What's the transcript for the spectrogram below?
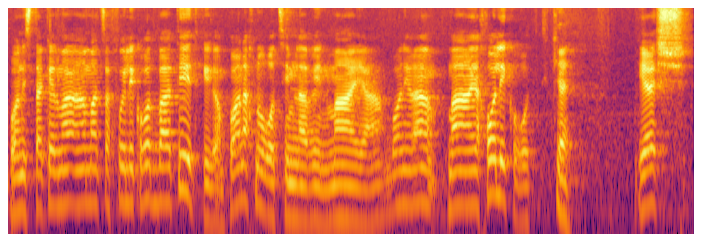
בואו נסתכל מה, מה צפוי לקרות בעתיד, כי גם פה אנחנו רוצים להבין מה היה, בואו נראה מה יכול לקרות. כן. יש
